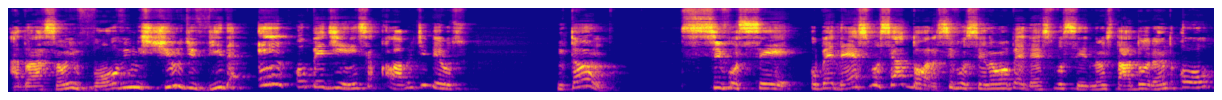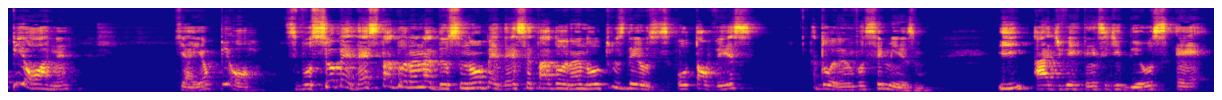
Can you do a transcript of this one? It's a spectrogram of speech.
A adoração envolve um estilo de vida em obediência à palavra de Deus. Então, se você obedece, você adora. Se você não obedece, você não está adorando, ou pior, né? Que aí é o pior. Se você obedece, está adorando a Deus. Se não obedece, você está adorando outros deuses. Ou talvez adorando você mesmo. E a advertência de Deus é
